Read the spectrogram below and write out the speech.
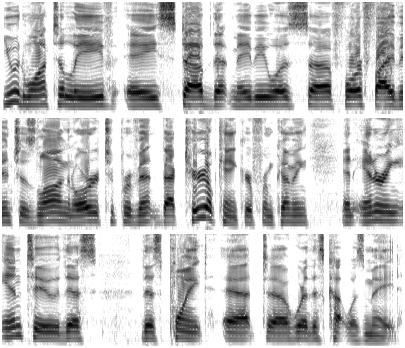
you would want to leave a stub that maybe was uh, four or five inches long in order to prevent bacterial canker from coming and entering into this, this point at uh, where this cut was made.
